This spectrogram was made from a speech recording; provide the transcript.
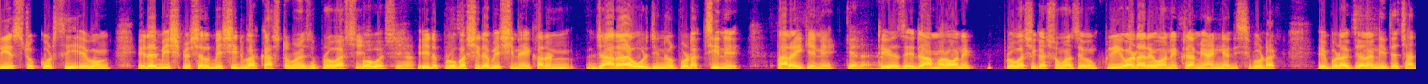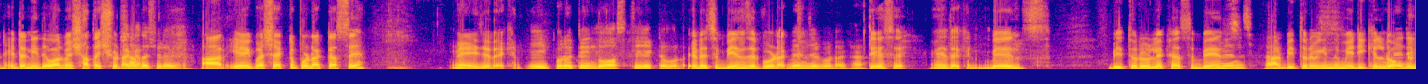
রিস্টক করছি এবং এটা স্পেশাল বেশিরভাগ কাস্টমার হচ্ছে প্রবাসী। প্রবাসী হ্যাঁ। এটা প্রবাসীরা বেশি নেয় কারণ যারা অরিজিনাল প্রোডাক্ট চিনে তারাই কেনে। ঠিক আছে? এটা আমার অনেক প্রবাসী কাস্টমার আছে এবং প্রি অর্ডারেও অনেকটা আমি আইনা দিছি প্রোডাক্ট এই প্রোডাক্ট যারা নিতে চান এটা নিতে পারবেন সাতাইশশো টাকা। সাতাশশো টাকা। আর এই পাশে একটা প্রোডাক্ট আছে এই যে দেখেন। এই প্রোডাক্টটা কিন্তু অস্থির একটা বড় এটা হচ্ছে বেঞ্জের প্রোডাক্ট বেঞ্জের প্রোডাক্ট হ্যাঁ। ঠিক আছে? এই দেখেন বেঞ্জ ভিতরেও লেখা আছে Benz, হ্যাঁ। আর ভিতরে কিন্তু মেডিকেল ডক্টর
